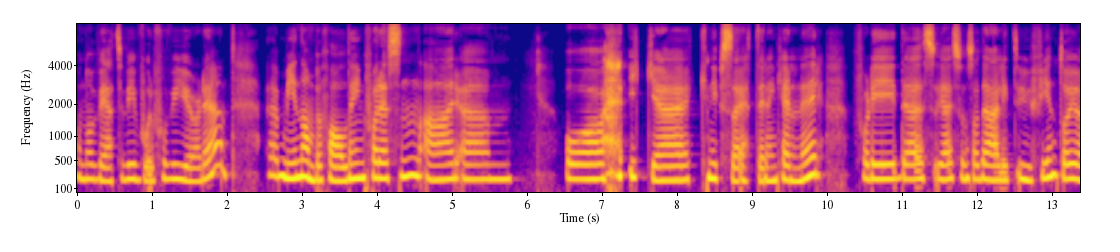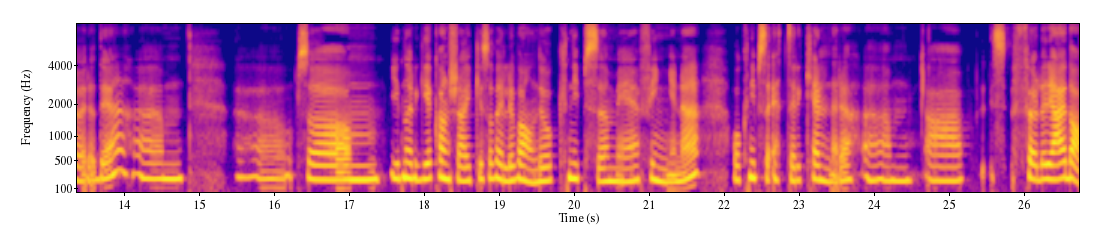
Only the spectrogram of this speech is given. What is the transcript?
Og nå vet vi hvorfor vi gjør det. Min anbefaling, forresten, er um, å ikke knipse etter en kelner. Fordi det, jeg syns det er litt ufint å gjøre det. Um, så um, i Norge kanskje er ikke så veldig vanlig å knipse med fingrene og knipse etter kelnere. Um, føler jeg, da,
